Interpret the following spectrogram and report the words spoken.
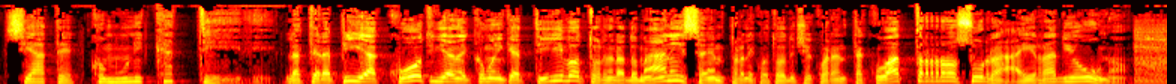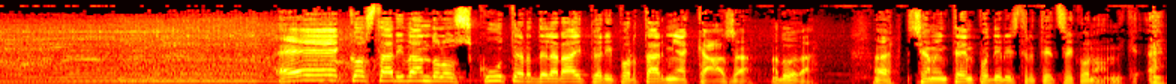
siate comunicativi. La terapia quotidiana del comunicativo tornerà domani, sempre alle 14.44 su Rai Radio 1. Ecco, sta arrivando lo scooter della Rai per riportarmi a casa. Ma dove va? Eh, siamo in tempo di ristrettezze economiche. Eh,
